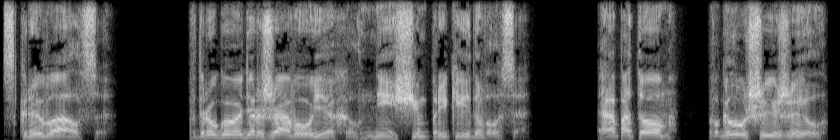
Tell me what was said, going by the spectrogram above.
Скрывался. В другую державу уехал, нищим прикидывался. А потом в глуши жил.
